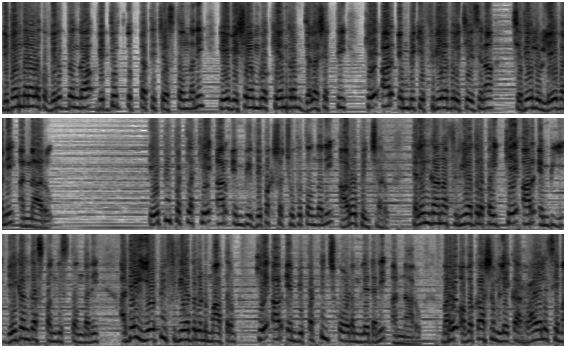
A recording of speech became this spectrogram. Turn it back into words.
నిబంధనలకు విరుద్ధంగా విద్యుత్ ఉత్పత్తి చేస్తోందని ఈ విషయంలో కేంద్రం జలశక్తి కేఆర్ఎంబికి ఫిర్యాదులు చేసినా చర్యలు లేవని అన్నారు. ఏపీ పట్ల కేఆర్ఎంబి విపక్ష చూపుతోందని ఆరోపించారు. తెలంగాణ ఫిర్యాదులపై కేఆర్ఎంబి వేగంగా స్పందిస్తోందని అదే ఏపీ ఫిర్యాదులను మాత్రం కేఆర్ఎంబి పట్టించుకోవడం లేదని అన్నారు. మరో అవకాశం లేక రాయలసీమ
